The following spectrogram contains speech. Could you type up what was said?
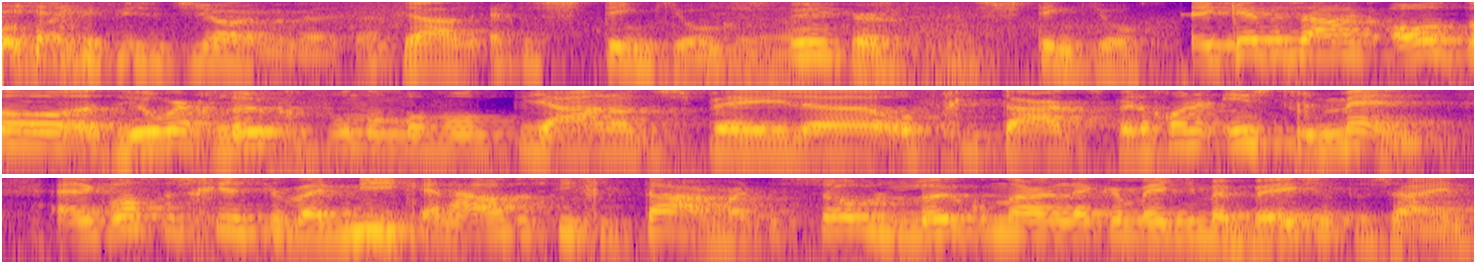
Die vieze Gio in mijn bed hè. Ja, het is echt een stinkjoch. Stinkert. Het is stinkjoch. Ik heb dus eigenlijk altijd al het heel erg leuk gevonden om bijvoorbeeld piano te spelen of gitaar te spelen. Gewoon een instrument. En ik was dus gisteren bij Niek en hij had dus die gitaar. Maar het is zo leuk om daar lekker een beetje mee bezig te zijn.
